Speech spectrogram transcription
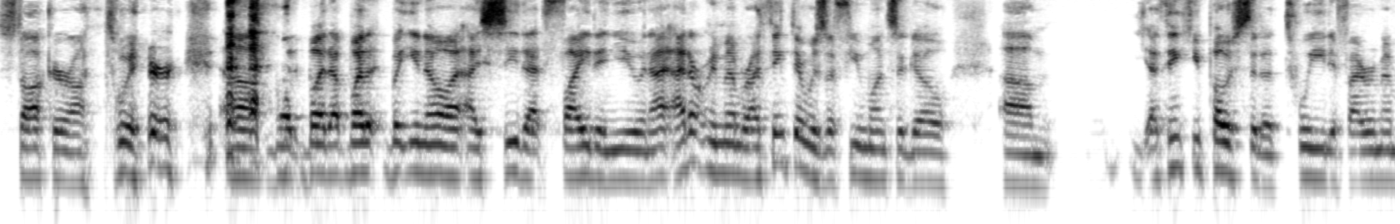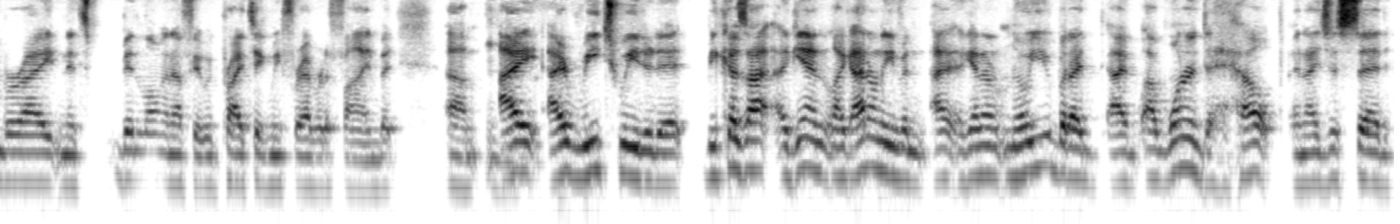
stalker on Twitter, uh, but but but but you know, I, I, see that fight in you, and I, I, don't remember. I think there was a few months ago. Um, I think you posted a tweet, if I remember right, and it's been long enough. It would probably take me forever to find, but um, mm-hmm. I I retweeted it because I again like I don't even I, again I don't know you, but I, I I wanted to help, and I just said,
